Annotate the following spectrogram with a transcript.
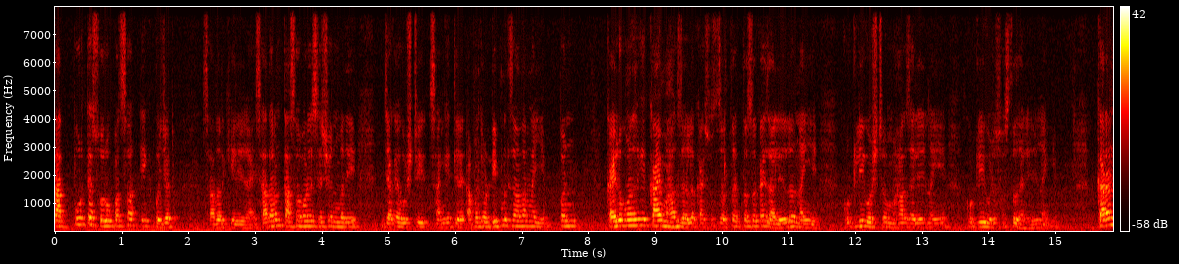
तात्पुरत्या स्वरूपाचं एक बजेट सादर केलेलं आहे. साधारण तासाभर सेशनमध्ये ज्या काही गोष्टी सांगितलेल्या आहेत आपण तेव्हा डीपमध्ये जाणार नाही आहे पण काही लोक म्हणतात की काय महाग झालं काय स्वस्त झालं? तर तसं काही झालेलं नाही आहे कुठलीही गोष्ट महाग झालेली नाही आहे कुठलीही गोष्ट स्वस्त झालेली नाही आहे कारण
